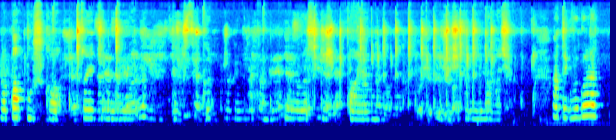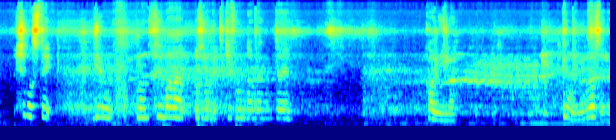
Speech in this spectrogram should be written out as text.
No papuszko, co ja ci mówiłam? Teraz tylko, żeby nas jakiś pająk. Muszę się pilnować. A tak w ogóle chyba z tej ziemi, no chyba zrobię takie fundamenty komina. Nie serio.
